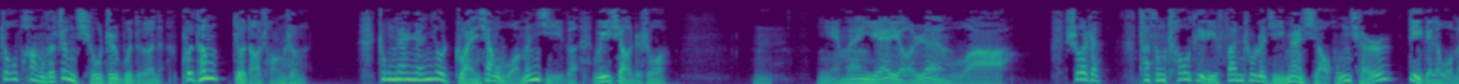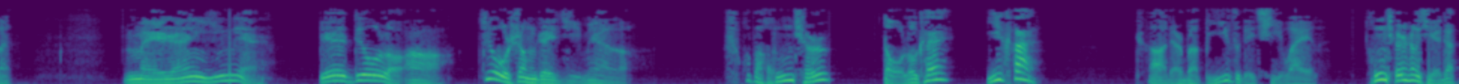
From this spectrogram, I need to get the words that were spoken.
周胖子正求之不得呢，扑腾就到床上了。中年人又转向我们几个，微笑着说：“嗯，你们也有任务啊！”说着，他从抽屉里翻出了几面小红旗儿，递给了我们：“每人一面，别丢了啊！就剩这几面了。”我把红旗儿抖搂开，一看，差点把鼻子给气歪了。红旗上写着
